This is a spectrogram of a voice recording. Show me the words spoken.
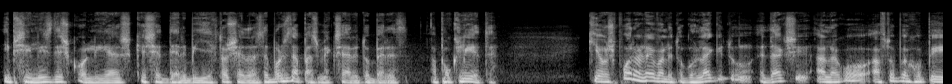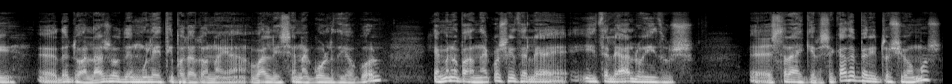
υψηλής δυσκολίας και σε ντέρμπι και εκτός έδρας. Δεν μπορείς να πας με εξάρι τον Μπέρεθ. Αποκλείεται. Και ο Σπόρα έβαλε τον κολάκι του, εντάξει, αλλά εγώ αυτό που έχω πει ε, δεν το αλλάζω, δεν μου λέει τίποτα το να βάλεις ένα γκολ, δύο γκολ. Για μένα ο Παναθυνακό ήθελε, ήθελε άλλου είδους ε, striker. Σε κάθε περίπτωση όμως,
